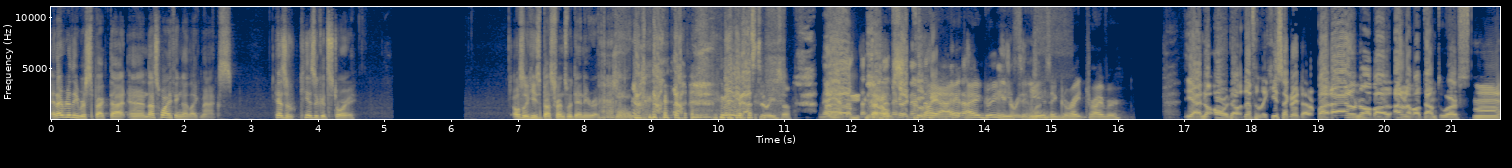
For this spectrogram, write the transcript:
And I really respect that and that's why I think I like Max. He has a he has a good story. Also, he's best friends with Danny Rick. Maybe that's the reason. Maybe, yeah, Um, that, that, that maybe- helps. maybe- It maybe No, yeah, I, I agree. He's, he why. is a great driver. Yeah, no, oh no, definitely, he's a great driver. But I don't know about, I don't know about down to earth. Mm, uh,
